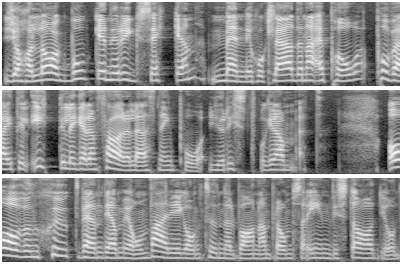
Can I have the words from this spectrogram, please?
Jag har lagboken i ryggsäcken, människokläderna är på, på väg till ytterligare en föreläsning på juristprogrammet. Avundsjukt vänder jag mig om varje gång tunnelbanan bromsar in vid stadion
